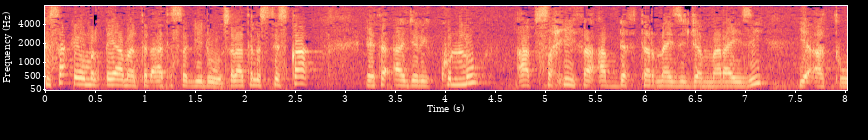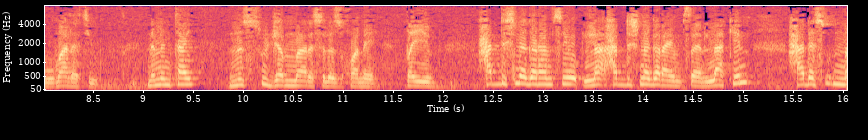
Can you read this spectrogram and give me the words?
ክሳዕ ዮም ቅያማ እተ ተሰጊዱ። ሰላት እስትስቃ እቲ ኣጅሪ ኩሉ ኣብ صሒፋ ኣብ ደፍተር ናይዚ ጀመራይ ዚ ይኣትዉ ማለት እዩ። ንምንታይ? ንሱ ጀማሪ ስለ ዝኾነ። ይብ ሓድሽ ነገር ምፅኡ ሓድሽ ነገር ኣይምፅን ላኪን ሓደ ሱና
